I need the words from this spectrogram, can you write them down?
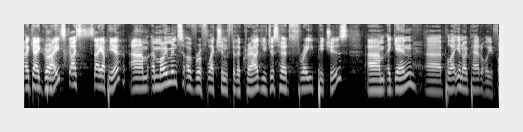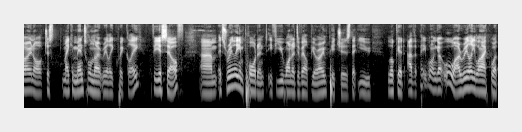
Okay, great. Guys, stay up here. Um, a moment of reflection for the crowd. You've just heard three pitches. Um, again, uh, pull out your notepad or your phone or just make a mental note really quickly for yourself. Um, it's really important if you want to develop your own pitches that you look at other people and go, oh, I really like what,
